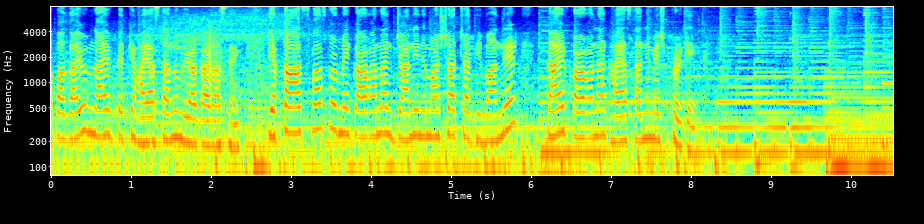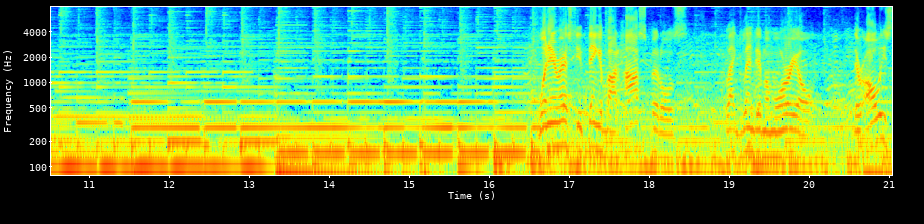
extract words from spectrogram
ապագայում նաեւ պետք է Հայաստանում իրականացնենք։ Եվ տահասված, որ մենք կարողանանք ջանի նման շատ-շատ հիվանդներ նաեւ կարողանանք Հայաստանի մեջ փրկենք։ One interesting thing about hospitals like Glendale Memorial they're always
